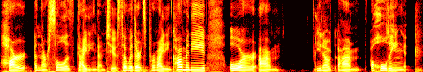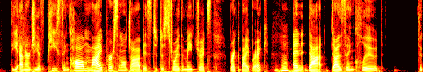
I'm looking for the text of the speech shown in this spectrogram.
heart and their soul is guiding them to. So whether it's providing comedy or um, you know, um, holding the energy of peace and calm. My personal job is to destroy the matrix brick by brick. And that does include the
